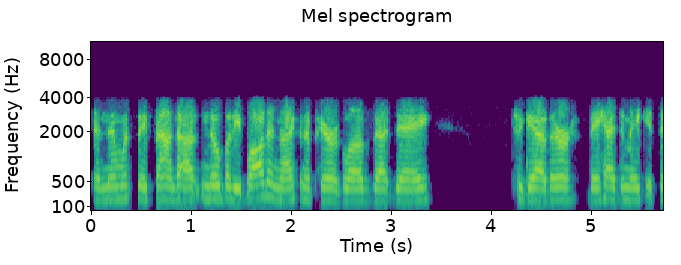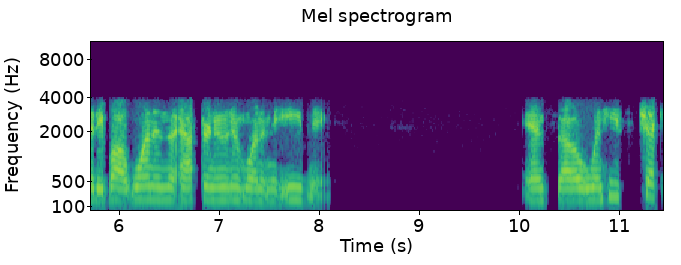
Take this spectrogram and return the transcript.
And then once they found out nobody bought a knife and a pair of gloves that day together, they had to make it that he bought one in the afternoon and one in the evening. And so when he checked,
